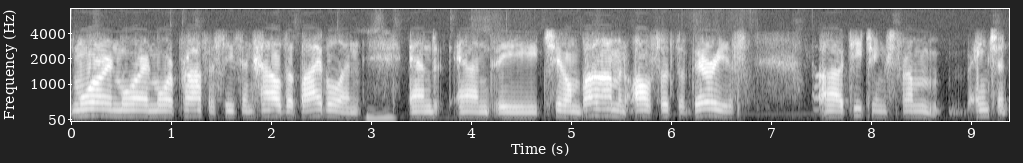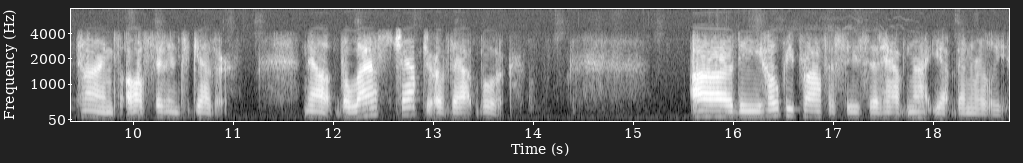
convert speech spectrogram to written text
more and more and more prophecies and how the Bible and and and the Chilam Balam and all sorts of various uh, teachings from ancient times all fit in together. Now, the last chapter of that book are the Hopi prophecies that have not yet been released.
